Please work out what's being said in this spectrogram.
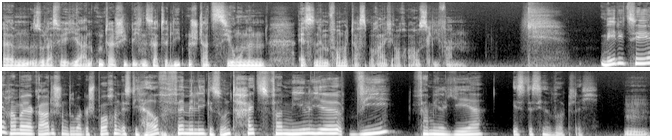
ähm, so dass wir hier an unterschiedlichen Satellitenstationen Essen im Vormittagsbereich auch ausliefern. Medici, haben wir ja gerade schon drüber gesprochen, ist die Health Family, Gesundheitsfamilie. Wie familiär ist es hier wirklich? Hm.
